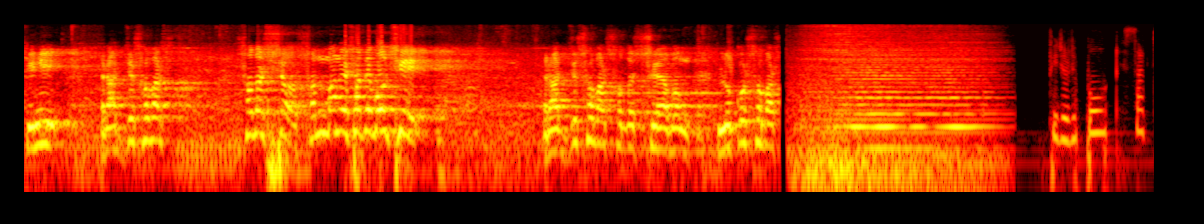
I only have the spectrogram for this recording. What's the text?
তিনি রাজ্যসভার সদস্য সম্মানের সাথে বলছি রাজ্যসভার সদস্য এবং লোকসভার রিপোর্ট সার্চ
